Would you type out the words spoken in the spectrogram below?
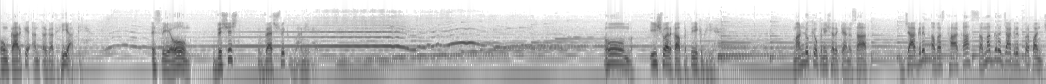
ओंकार के अंतर्गत ही आती हैं। इसलिए ओम विशिष्ट वैश्विक ध्वनि है। ओम ईश्वर का प्रतीक भी है। मांडू के उपनिषद के अनुसार जागृत अवस्था का समग्र जागृत प्रपंच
